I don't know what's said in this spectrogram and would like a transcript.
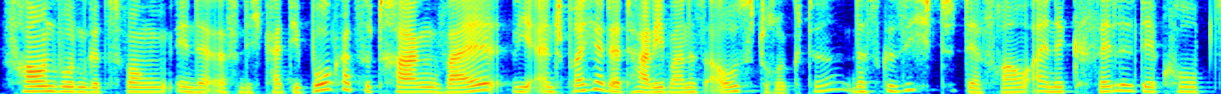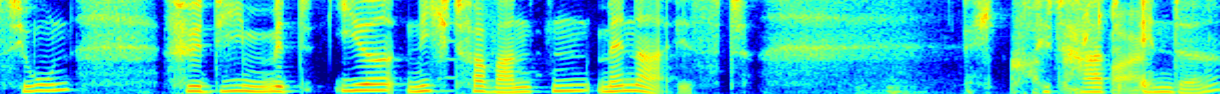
Frauen wurden gezwungen, in der Öffentlichkeit die Burka zu tragen, weil, wie ein Sprecher der Taliban es ausdrückte, das Gesicht der Frau eine Quelle der Korruption für die mit ihr nicht verwandten Männer ist. Zitat Ende.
